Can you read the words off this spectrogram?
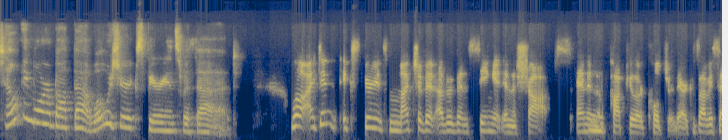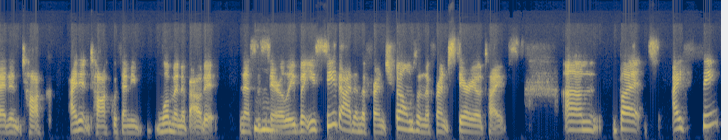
Tell me more about that. What was your experience with that? Well, I didn't experience much of it other than seeing it in the shops and in mm-hmm. the mm. popular culture there. Because obviously, I didn't talk. I didn't talk with any woman about it necessarily, mm-hmm. but you see that in the French films and the French stereotypes. Um, but I think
